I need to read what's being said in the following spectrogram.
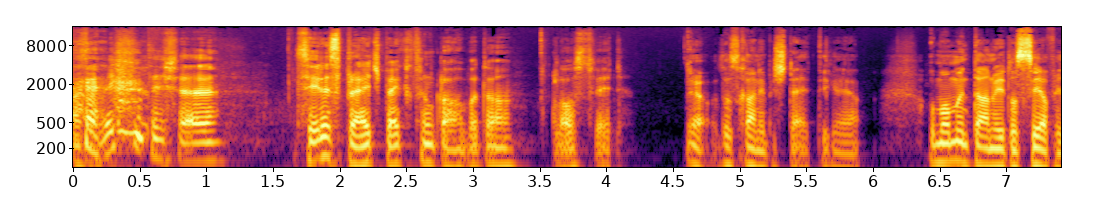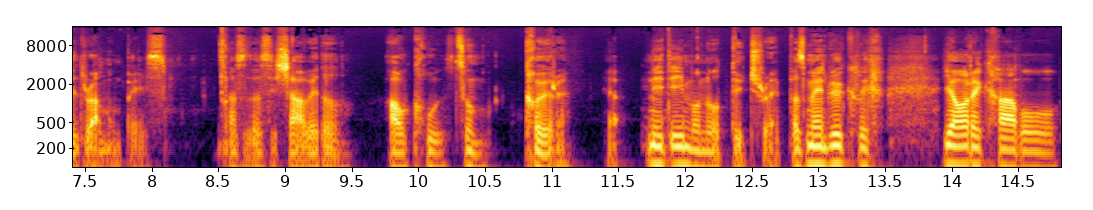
also wirklich, das ist äh, sehr ein breites Spektrum, glaube ich, da gelost wird. Ja, das kann ich bestätigen, ja. Und momentan wieder sehr viel Drum und Bass. Also das ist auch wieder auch cool zum Hören. Ja. Nicht immer nur Deutschrap. Also wir haben wirklich Jahre gehabt, wo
